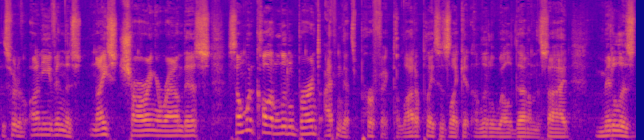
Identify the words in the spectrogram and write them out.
this sort of uneven, this nice charring around this. Some would call it a little burnt. I think that's perfect. A lot of places like it a little well done on the side. Middle is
